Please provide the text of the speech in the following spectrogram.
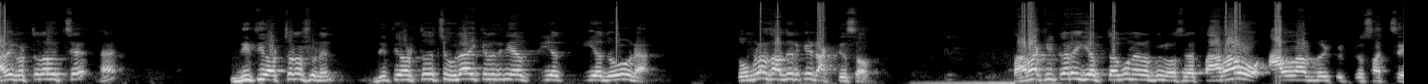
আরেক অর্থটা হচ্ছে হ্যাঁ? দ্বিতীয় অর্থটা শুনেন। দ্বিতীয় অর্থ হচ্ছে উলাই কেলে তিনি ইয়া না তোমরা যাদেরকে ডাকতেছ, তারা কি করে? ইয়াবতাগুন ওয়াসিলা তারাও আল্লাহর নৈকট্য চাচ্ছে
